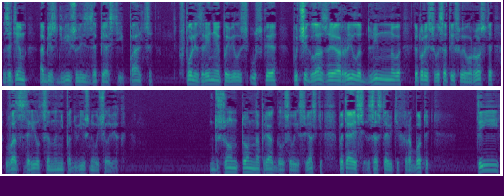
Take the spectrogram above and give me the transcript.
затем обездвижились запястья и пальцы. В поле зрения появилась узкая, пучеглазое рыло длинного, который с высоты своего роста воззрился на неподвижного человека. Джон Том напряг голосовые связки, пытаясь заставить их работать. «Ты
